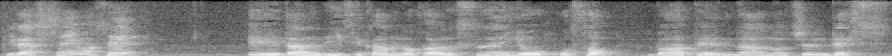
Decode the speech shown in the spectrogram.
いらっしゃいませ。えーダンディセカンドハウスへようこそ。バーテンダーのじゅんです。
